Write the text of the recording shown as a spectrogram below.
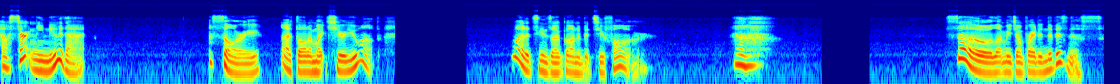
I certainly knew that. Sorry, I thought I might cheer you up. But it seems I've gone a bit too far. Ah. So, let me jump right into business.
